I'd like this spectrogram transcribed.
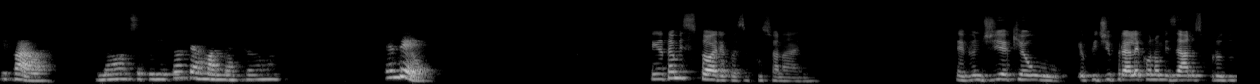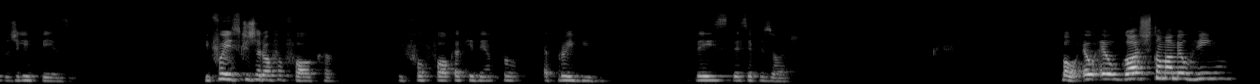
e fala, nossa, eu podia tanto ter arrumado minha cama. Entendeu? Tem até uma história com essa funcionária. Teve um dia que eu, eu pedi para ela economizar nos produtos de limpeza. E foi isso que gerou fofoca. E fofoca aqui dentro é proibido. Desde esse episódio. Bom, eu, eu gosto de tomar meu vinho,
